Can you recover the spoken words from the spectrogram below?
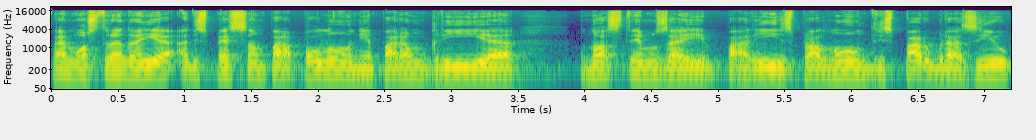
vai mostrando aí a, a dispersão para a Polônia, para a Hungria, nós temos aí Paris, para Londres, para o Brasil.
